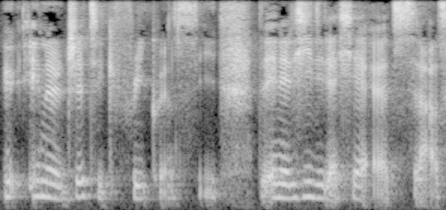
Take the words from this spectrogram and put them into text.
energetic frequency. De energie die dat jij uitstraalt.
